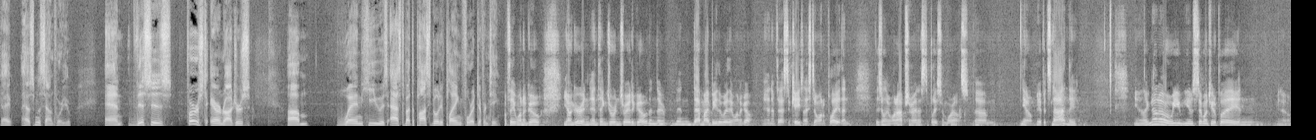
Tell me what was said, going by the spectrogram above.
Okay, I have some of the sound for you, and this is first Aaron Rodgers. Um, when he was asked about the possibility of playing for a different team. If they want to go younger and, and think Jordan's ready to go, then then that might be the way they want to go. And if that's the case, and I still want to play, then there's only one option, right? That's to play somewhere else. Um, you know, if it's not, and they, you know, like no, no, we you know still want you to play, and you know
